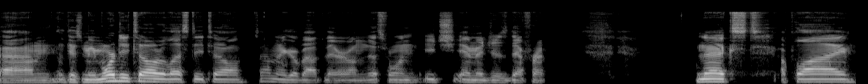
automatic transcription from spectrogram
Um, it gives me more detail or less detail. So I'm going to go about there on this one. Each image is different. Next, apply.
